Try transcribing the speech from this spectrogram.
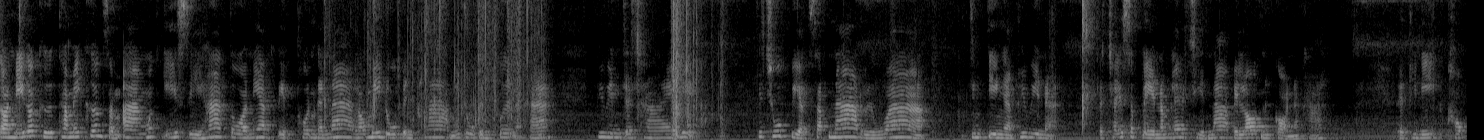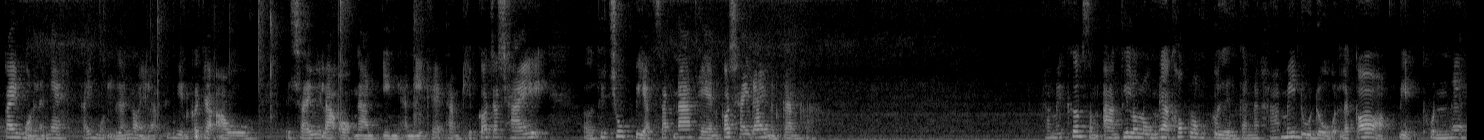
ตอนนี้ก็คือทำให้เครื่องสำอางเมื่อกี้สี่ห้าตัวเนี่ยติดทนกันหน้าแล้วไม่ดูเป็นคราบไม่ดูเป็นปื้นนะคะ พี่วินจะใช้ทิชชู่เปียกซับหน้าหรือว่าจริงๆอะพี่วินอะจะใช้สเปรย์น้ำแร่ฉีดหน้าไปรอบนึงก่อนนะคะ แต่ทีนี้เขาใกล้หมดแล้วไงใกล้หมดเหลือหน่อยแล้วพี่วินก็จะเอาไปใช้เวลาออกงานจริง อันนี้แค่ทำคลิปก็จะใช้ทิชชู่เปียกซับหน้าแทนก็ใช้ได้เหมือนกันค่ะทำให้เครื่องสำอางที่เราลงเนี่ยเขากลมกลืนกันนะคะ ไม่ดูโดดแล้วก็ติดทนแน่น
